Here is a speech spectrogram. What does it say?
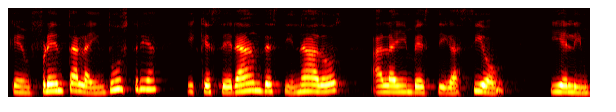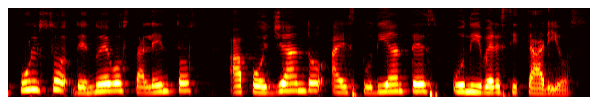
que enfrenta la industria y que serán destinados a la investigación y el impulso de nuevos talentos apoyando a estudiantes universitarios.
